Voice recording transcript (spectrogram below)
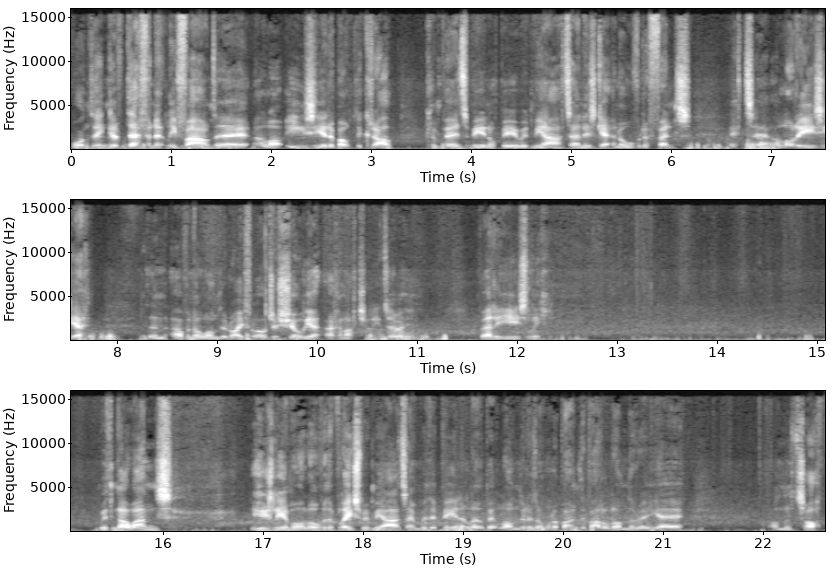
One thing I've definitely found uh, a lot easier about the Kral compared to being up here with my R10 is getting over the fence. It's uh, a lot easier than having a longer rifle. I'll just show you, I can actually do it very easily with no hands. Usually I'm all over the place with my R10 with it being a little bit longer. I don't want to bang the barrel on the uh, on the top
